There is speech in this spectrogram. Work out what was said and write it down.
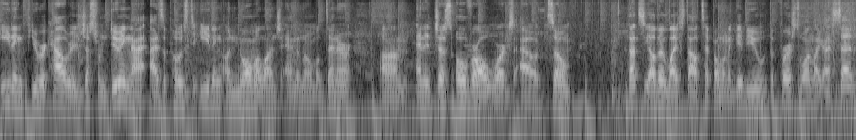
eating fewer calories just from doing that as opposed to eating a normal lunch and a normal dinner um, and it just overall works out. So that's the other lifestyle tip I want to give you. The first one like I said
